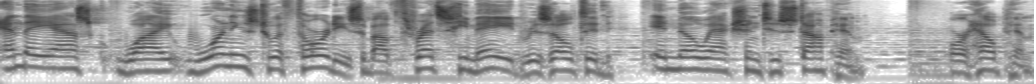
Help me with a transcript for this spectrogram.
And they ask why warnings to authorities about threats he made resulted in no action to stop him or help him.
